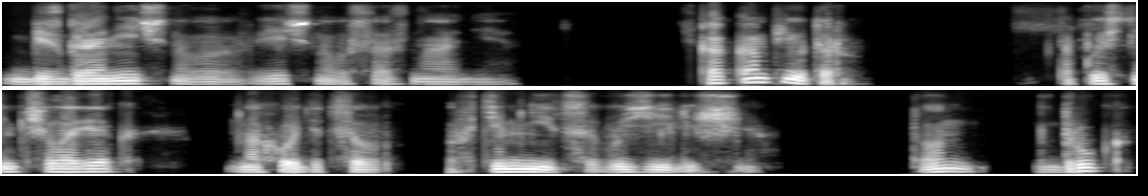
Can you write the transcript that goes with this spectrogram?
безграничного вечного сознания. Как компьютер. Допустим, человек находится в темнице, в узилище, то он вдруг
